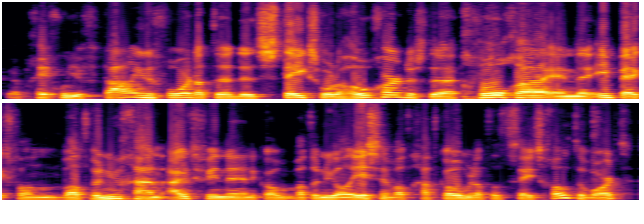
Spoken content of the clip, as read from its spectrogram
ik heb geen goede vertaling ervoor, dat de, de stakes worden hoger. Dus de gevolgen en de impact van wat we nu gaan uitvinden en wat er nu al is en wat gaat komen, dat dat steeds groter wordt.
